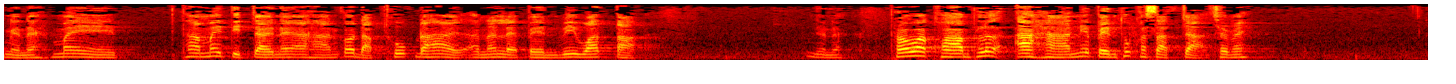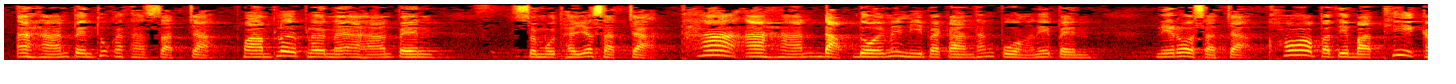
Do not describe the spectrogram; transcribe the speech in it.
เนี่ยนะไม่ถ้าไม่ติดใจในอาหารก็ดับทุกข์ได้ อันนั้นแหละเป็นวิวัตตะเนี่ยนะเพราะว่าความเพลิอาหารเนี่ยเป็นทุกขสัจจะใช่ไหมอาหารเป็นทุกขสัจจะ ความเพลิดเพลินในอาหารเป็นสมุทัยสัจจะ ถ้าอาหารดับโดยไม่มีประการทั้งปวง อันนี้เป็นนิโรสัจจะ ข้อปฏิบัติที่ก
